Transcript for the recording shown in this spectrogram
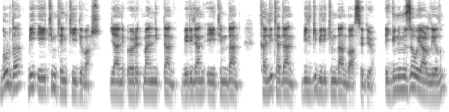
Burada bir eğitim tenkidi var. Yani öğretmenlikten, verilen eğitimden, kaliteden, bilgi birikimden bahsediyor. E günümüze uyarlayalım.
